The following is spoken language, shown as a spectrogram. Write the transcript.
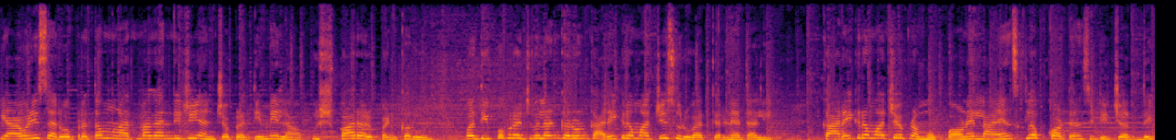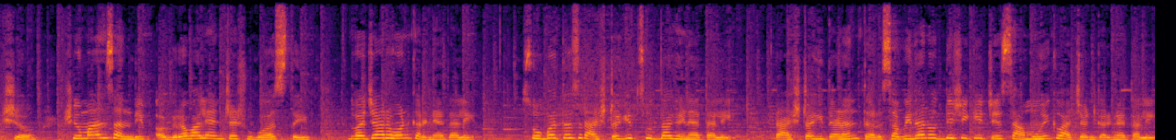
यावेळी सर्वप्रथम महात्मा गांधीजी यांच्या प्रतिमेला पुष्पहार अर्पण करून व दीपप्रज्वलन करून कार्यक्रमाची सुरुवात करण्यात आली. कार्यक्रमाचे प्रमुख पाहुणे लायन्स क्लब कॉटन सिटीचे अध्यक्ष श्रीमान संदीप अग्रवाल यांच्या शुभ हस्ते ध्वजारोहण करण्यात आले. सोबतच राष्ट्रगीत सुद्धा घेण्यात आले. राष्ट्रगीतानंतर संविधान उद्देशिकेचे सामूहिक वाचन करण्यात आले.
